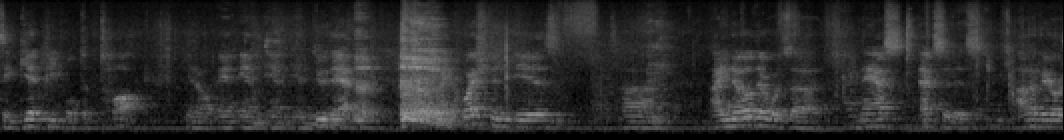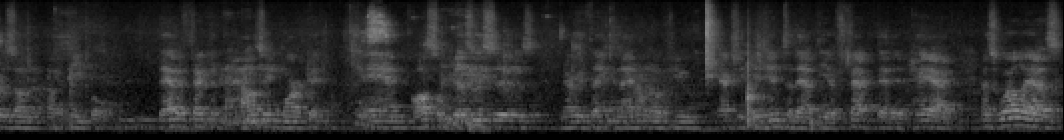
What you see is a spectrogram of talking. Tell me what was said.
to get people to talk, you know, and, and, and and do that? But My question is, um, I know there was a mass exodus out of Arizona of people. That affected the housing market and also businesses and everything, and I don't know if you actually get into that, the effect that it had, as well as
